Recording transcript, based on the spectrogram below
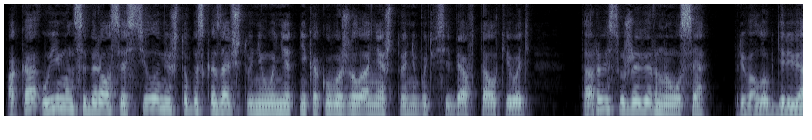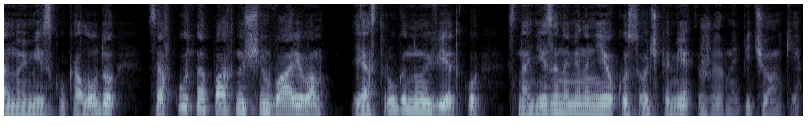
Пока Уиман собирался с силами, чтобы сказать, что у него нет никакого желания что-нибудь в себя вталкивать, Тарвис уже вернулся, приволок деревянную миску-колоду со вкусно пахнущим варевом и оструганную ветку с нанизанными на нее кусочками жирной печенки.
